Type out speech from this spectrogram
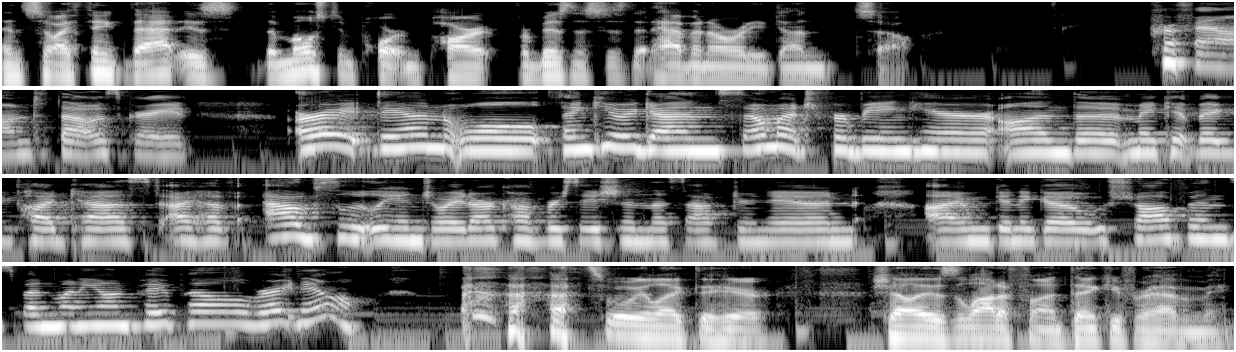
And so I think that is the most important part for businesses that haven't already done so. Profound. That was great. All right, Dan. Well, thank you again so much for being here on the Make It Big podcast. I have absolutely enjoyed our conversation this afternoon. I'm going to go shop and spend money on PayPal right now. That's what we like to hear. Shelly, it was a lot of fun. Thank you for having me.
